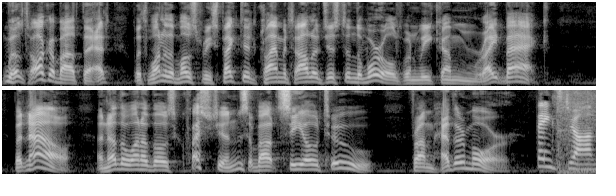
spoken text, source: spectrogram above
We'll talk about that with one of the most respected climatologists in the world when we come right back. But now, another one of those questions about CO2 from Heather Moore. Thanks, John.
